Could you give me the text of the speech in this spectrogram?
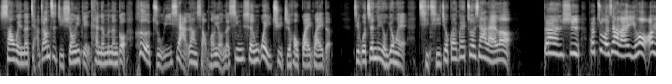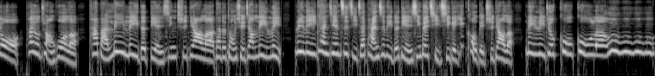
稍微呢假装自己凶一点，看能不能够喝阻一下，让小朋友呢心生畏惧之后乖乖的。结果真的有用诶，琪琪就乖乖坐下来了。但是他坐下来以后，哎呦，他又闯祸了，他把丽丽的点心吃掉了。他的同学叫丽丽。丽丽一看见自己在盘子里的点心被琪琪给一口给吃掉了，丽丽就哭哭了，呜呜呜呜。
